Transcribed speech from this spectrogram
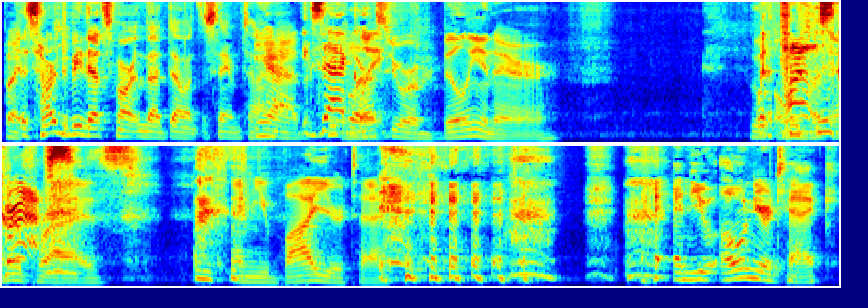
but It's hard to be that smart and that dumb at the same time. Yeah, Exactly. Unless you were a billionaire who With a owns pile of an enterprise and you buy your tech. and you own your tech.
